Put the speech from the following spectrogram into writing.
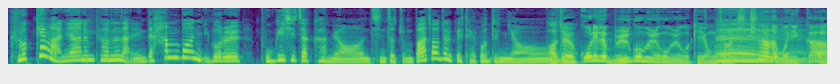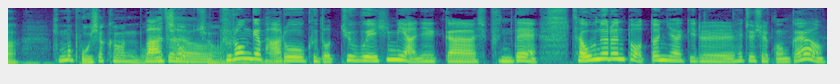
그렇게 많이 하는 편은 아닌데 한 번 이거를 보기 시작하면 진짜 좀 빠져들게 되거든요. 맞아요. 꼬리를 물고 물고 물고 이렇게 영상을 네. 추천하다 보니까 한번 보기 시작하면 뭐 맞아요. 없죠. 그런 게 바로 그 너튜브의 힘이 아닐까 싶은데 자 오늘은 또 어떤 이야기를 해주실 건가요?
